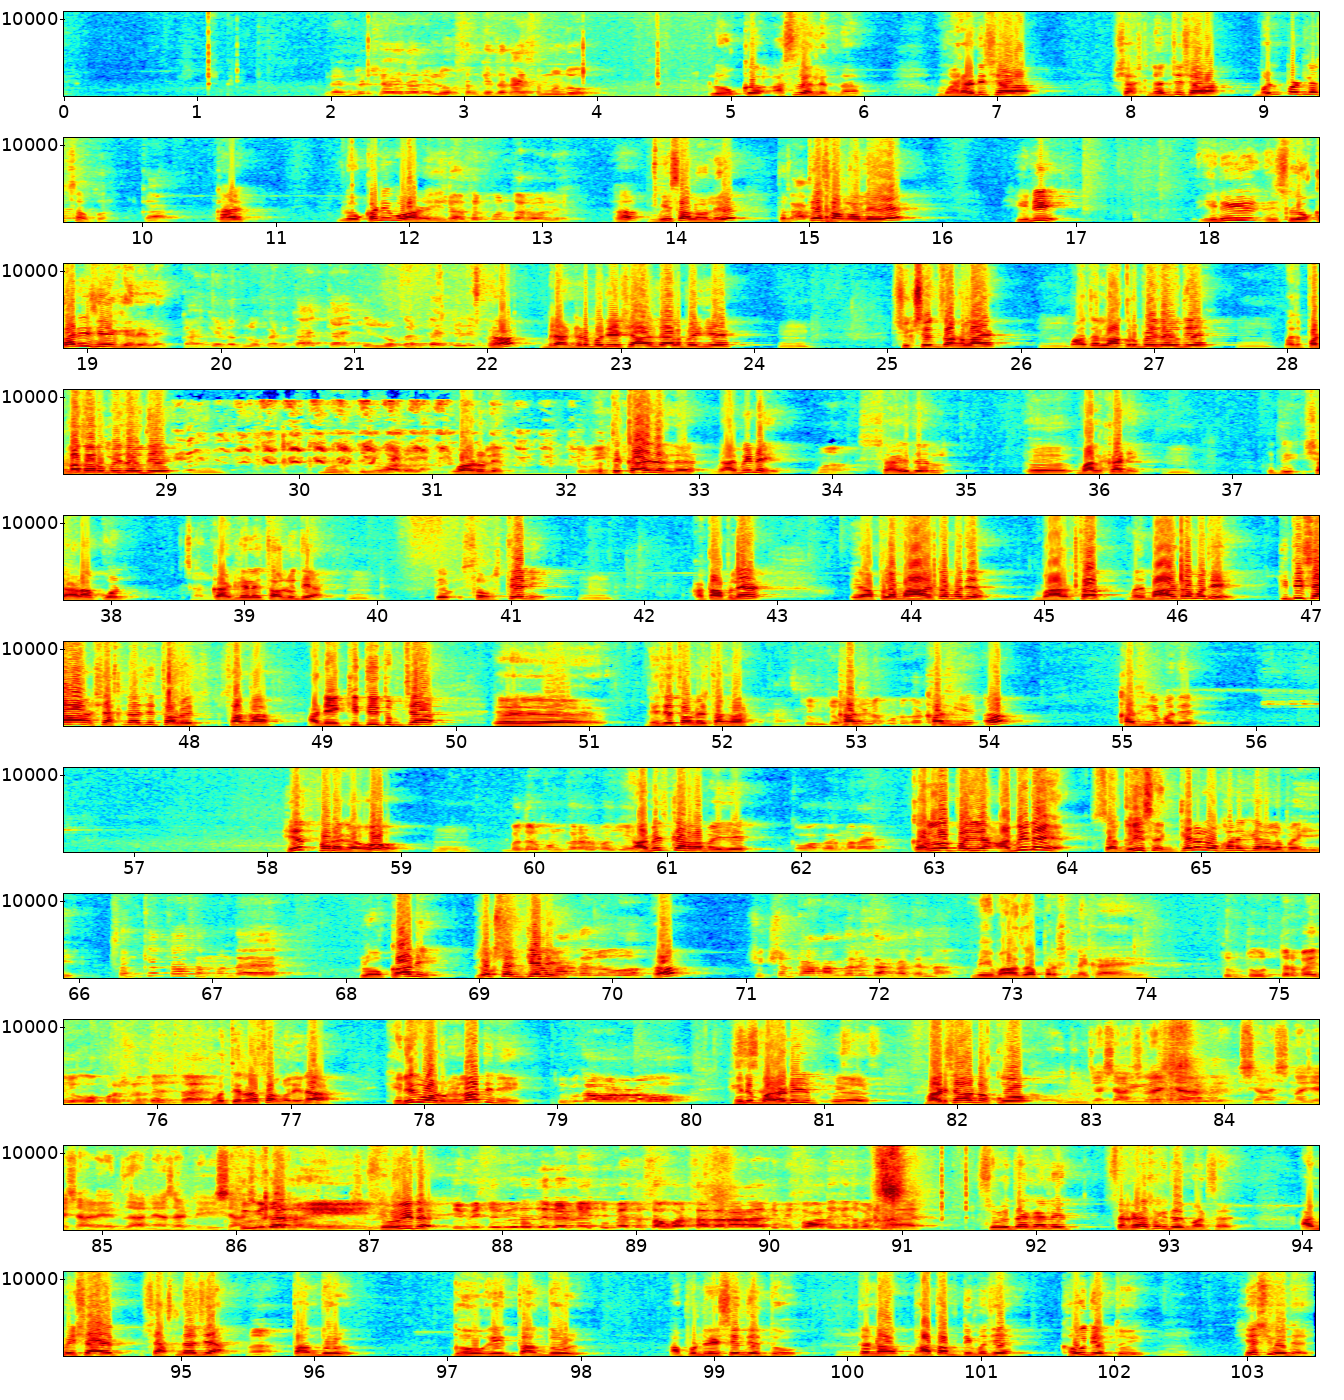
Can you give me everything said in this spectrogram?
ब्रँडेड शाळेत आणि लोकसंख्येचा काय संबंध हो? लोक असं झालेत ना मराठी शाळा शासनांच्या शाळा बंद पडल्यात सावकार. का? काय? लोकांनी हे शासन कोण चालवाले हा? मी चालवले तर का ते? सांगवले हिनी हिनी लोकांनीच हे केलेलं आहे. काय केलं? लोकांनी काय काय केलं? लोकांनी काय केले? हा? ब्रँडेडमध्ये शाळा द्यायला पाहिजे. शिक्षण चांगलं आहे. माझं लाख रुपये जाऊ दे. माझं पन्नास हजार रुपये जाऊ दे. म्हणून तुम्ही वाढवला. वाढवलेत. तुम्ही? ते काय झालं? आम्ही नाही. मग? अं, मालकाने ती शाळा कोण काढलेलं आहे चालू द्या. ते संस्थेने. आता आपल्या हे आपल्या महाराष्ट्रामध्ये भारतात म्हणजे महाराष्ट्रामध्ये किती शाळा शासनाचे चालू आहेत सांगा? आणि किती तुमच्या अं, ह्याचे चालू आहेत सांगा? तुमच्या खाज- मुलीला कुठं काढलं? खाजगी हा खाजगीमध्ये. हेच फरक आहे हो. हम्म. बदल कोण करायला पाहिजे? आम्हीच करायला पाहिजे. कवा करणार आहे? करायला पाहिजे. आम्ही नाही. सगळी संख्येने लोकांनी करायला पाहिजे. संख्या काय संबंध आहे? लोकांनी लोकसंख्येने. महाग झालं हो? हा? शिक्षण का महाग झाले सांगा त्यांना? मी माझा प्रश्न काय? तुमचं उत्तर पाहिजे हो प्रश्न त्यांचा आहे. मग त्यांना सांगले ना. हिनेच वाढवलं ना तिने. तुम्ही का वाढवला हो? हिने मराठी अं, मराठी शाळा नको. अहो तुमच्या शासनाच्या शासनाच्या शाळेत जाण्यासाठी शासन सुविधा नाही. सुविधा तुम्ही सुविधा दिल्या नाही. तुम्ही आता संवाद साधायला आलाय. तुम्ही स्वाद घेत बसलाय. सुविधा काय नाही सगळ्या सुविधा आहेत माणसात आम्ही शाळेत शासनाच्या हा. तांदूळ गहू हे तांदूळ आपण रेशन देतो. त्यांना भात आमटी म्हणजे खाऊ देतोय. हे सुविधा आहेत.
